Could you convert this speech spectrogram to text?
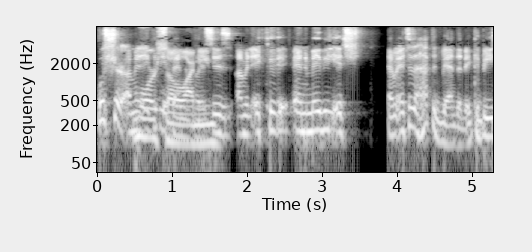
Well, sure. I mean, more so. I mean, I mean, it could, and maybe it's I mean, it doesn't have to be abandoned. It could be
